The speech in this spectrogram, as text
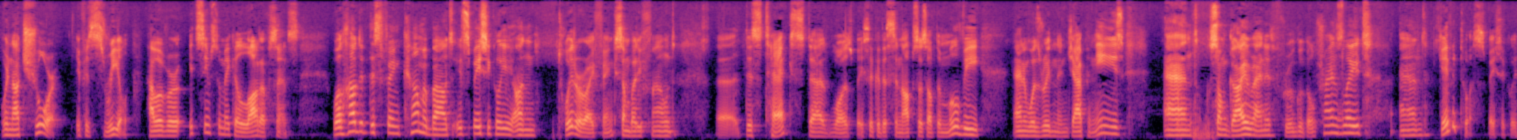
we're not sure if it's real. However, it seems to make a lot of sense. Well, how did this thing come about? It's basically on Twitter, I think. Somebody found uh, this text that was basically the synopsis of the movie and it was written in Japanese. And some guy ran it through Google Translate and gave it to us, basically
